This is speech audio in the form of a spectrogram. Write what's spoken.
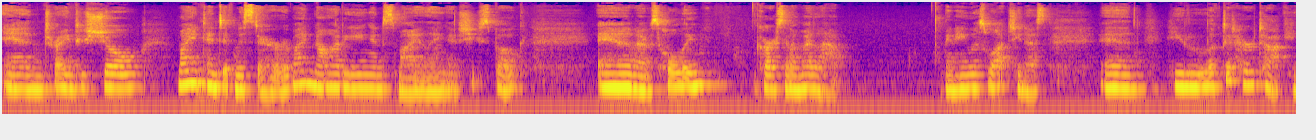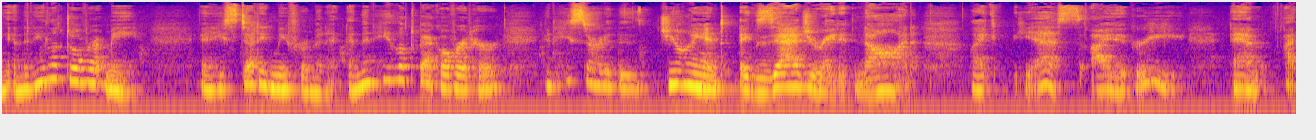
and trying to show my attentiveness to her by nodding and smiling as she spoke. And I was holding Carson on my lap, and he was watching us. And he looked at her talking, and then he looked over at me, and he studied me for a minute. And then he looked back over at her, and he started this giant, exaggerated nod. Like, yes, I agree. And I,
